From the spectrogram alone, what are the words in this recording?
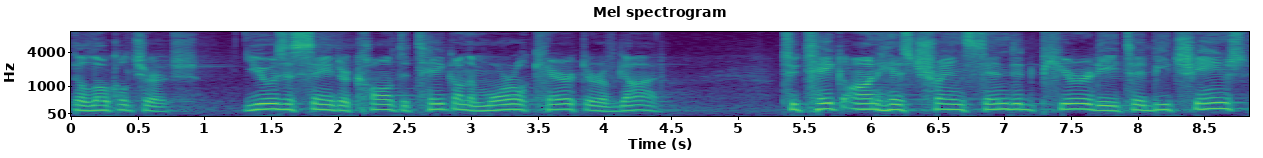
The local church. You, as a saint, are called to take on the moral character of God to take on his transcended purity to be changed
